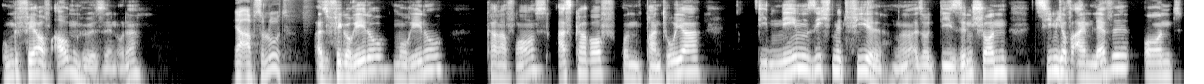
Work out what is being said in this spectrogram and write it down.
ungefähr auf Augenhöhe sind, oder? Ja, absolut. Also Figueredo, Moreno, Carafrance, Askarov und Pantoja, die nehmen sich nicht viel. Ne? Also die sind schon ziemlich auf einem Level und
